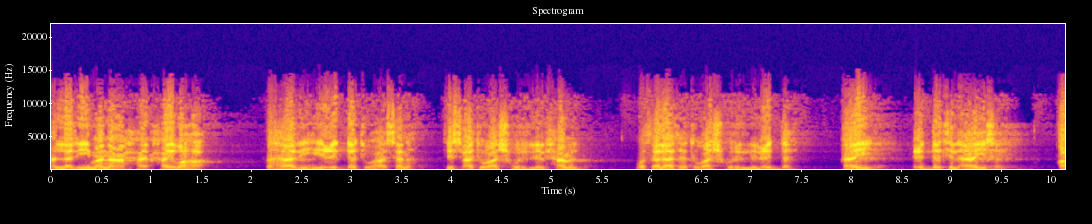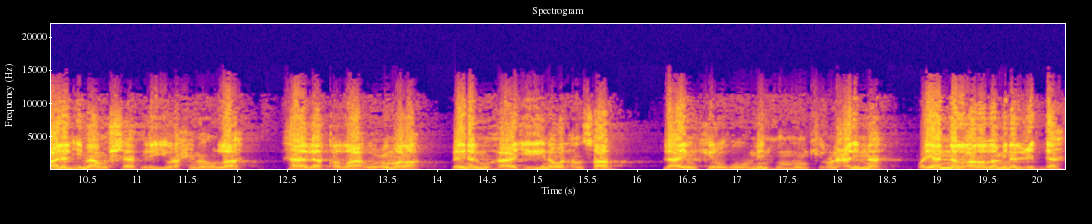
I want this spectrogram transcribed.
الذي منع حيضها فهذه عدتها سنة تسعة أشهر للحمل وثلاثة أشهر للعدة أي عدة الآيسة. قال الإمام الشافعي رحمه الله هذا قضاء عمر بين المهاجرين والأنصار لا ينكره منهم منكر علمناه ولأن الغرض من العدة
